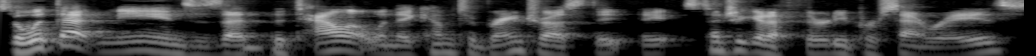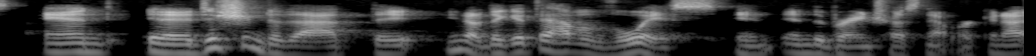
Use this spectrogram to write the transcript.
So what that means is that the talent, when they come to Braintrust, they, they essentially get a 30% raise. And in addition to that, they, you know, they get to have a voice in, in the Braintrust network. And I,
